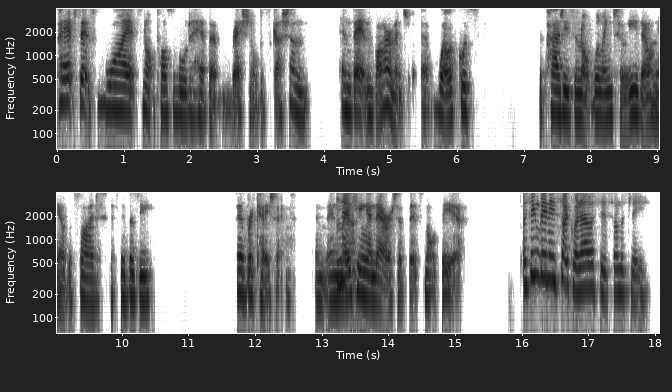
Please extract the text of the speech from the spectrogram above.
perhaps that's why it's not possible to have a rational discussion in that environment. Uh, well, of course, the parties are not willing to either on the other side if they're busy fabricating and, and yeah. making a narrative that's not there. I think they need psychoanalysis, honestly.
